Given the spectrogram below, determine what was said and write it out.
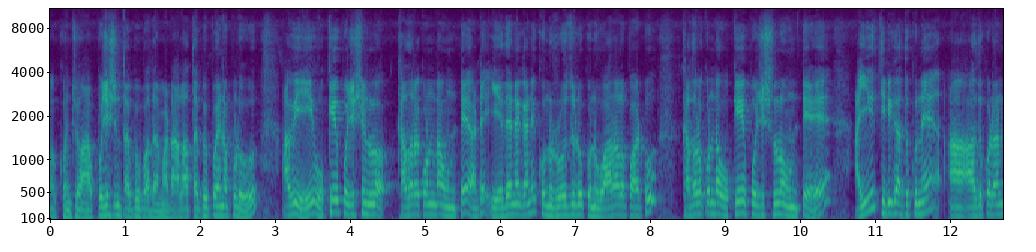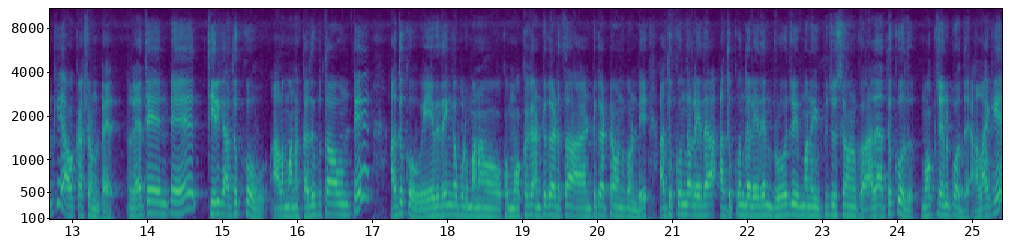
కొంచెం ఆ పొజిషన్ తప్పిపోద్ది అనమాట అలా తప్పిపోయినప్పుడు అవి ఒకే పొజిషన్లో కదలకుండా ఉంటే అంటే ఏదైనా కానీ కొన్ని రోజులు కొన్ని వారాల పాటు కదలకుండా ఒకే పొజిషన్లో ఉంటే అవి తిరిగి అతుక్కునే ఆ, అతుక్కోవడానికి అవకాశం ఉంటాయి. లేకపోతే అంటే తిరిగి అతుక్కోవు. అలా మనం కదుపుతూ ఉంటే అతుక్కోవు. ఏ విధంగా ఇప్పుడు మనం ఒక మొక్కకి అంటు కడతా అంటు కట్టాం అనుకోండి అతుక్కుందా లేదా అతుక్కుందా లేదని రోజు మనం ఇప్పు చూసాం అనుకో అది అతుక్కోదు. మొక్క చనిపోద్ది. అలాగే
